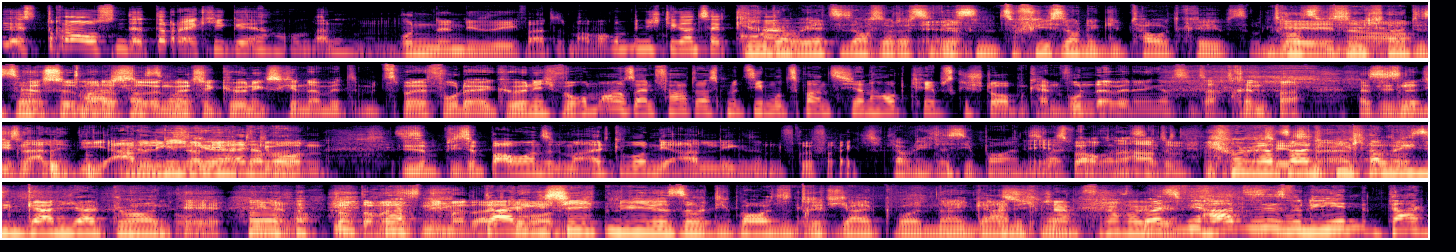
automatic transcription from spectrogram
der ist draußen, der Dreckige. Und dann wundern die sich, warte mal, warum bin ich die ganze Zeit krank? Gut, aber jetzt ist auch so, dass sie wissen, zu viel Sonne gibt Hautkrebs. Und trotzdem Genau. Leute so. Hörst du immer, dass so irgendwelche Königskinder mit, mit 12 wurde er König? Warum? Oh, sein Vater ist mit 27 an Hautkrebs gestorben. Kein Wunder, wenn er den ganzen Tag drin war. Das die, sind, die, sind alle, die Adeligen sind alle alt geworden. Diese, diese Bauern sind immer alt geworden, die Adeligen sind früh verreckt. Ich glaube nicht, dass die Bauern Nee, so es alt war auch eine geworden harte sind. Ich wollte gerade sagen, These, ne? ich glaube, die sind gar nicht alt geworden. Ich glaube, damals ist niemand alt Geworden. Geschichten wieder so, die Bauern sind richtig alt geworden. Nein, gar nicht, hoffe, Weißt du, wie hart es ist, wenn du jeden Tag,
